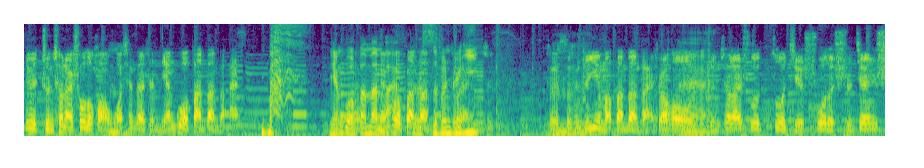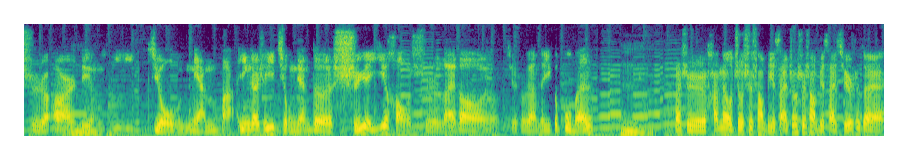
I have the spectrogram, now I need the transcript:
因为准确来说的话，我现在是年过半半百，年过半半百，年过半半四分之一。对，四分之一嘛，半半百。然后准确来说，做解说的时间是二零一九年吧，应该是一九年的十月一号是来到解说员的一个部门。嗯，但是还没有正式上比赛。正式上比赛其实是在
